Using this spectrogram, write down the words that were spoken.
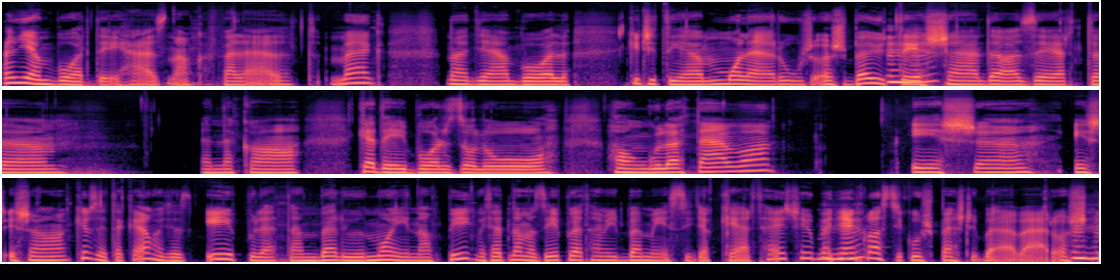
egy ilyen bordéháznak felelt meg, nagyjából kicsit ilyen molen rúzsos beütéssel, de azért ennek a kedélyborzoló hangulatával, és, és, és a, képzeljétek el, hogy az épületen belül mai napig, vagy hát nem az épület, hanem így bemész így a kerthelyiségbe, egy Mhm. ilyen klasszikus pesti belváros Mhm.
